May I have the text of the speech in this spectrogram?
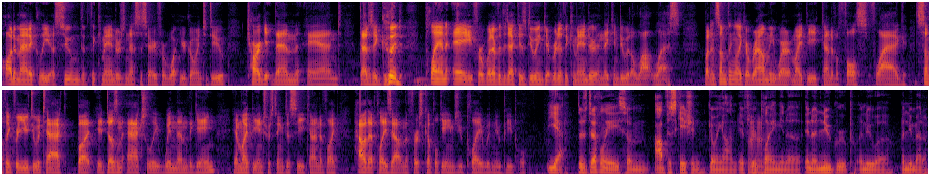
automatically assume that the commander is necessary for what you're going to do, target them, and that is a good plan A for whatever the deck is doing. Get rid of the commander, and they can do it a lot less. But in something like Araumi, where it might be kind of a false flag, something for you to attack, but it doesn't actually win them the game, it might be interesting to see kind of like how that plays out in the first couple games you play with new people. Yeah, there's definitely some obfuscation going on if you're mm-hmm. playing in a in a new group, a new uh, a new meta.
